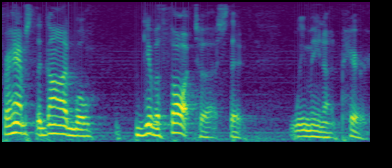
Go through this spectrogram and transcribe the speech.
Perhaps the God will give a thought to us that we may not perish.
